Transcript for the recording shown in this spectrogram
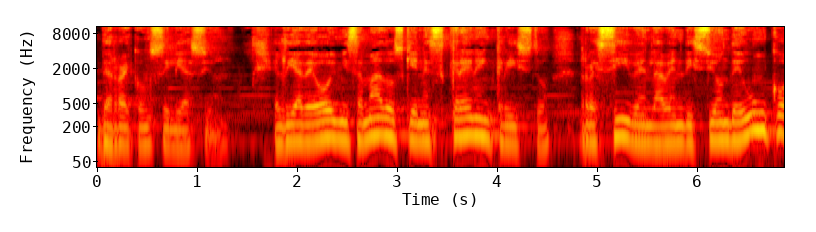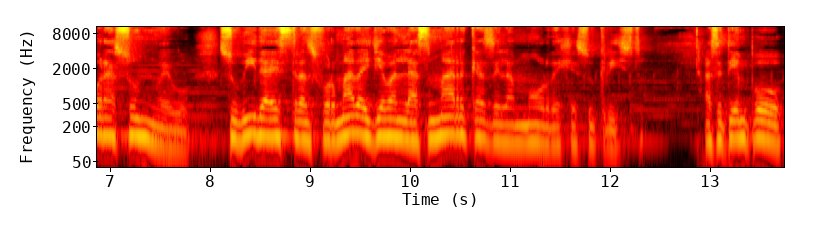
de reconciliación. El día de hoy, mis amados, quienes creen en Cristo, reciben la bendición de un corazón nuevo. Su vida es transformada y llevan las marcas del amor de Jesucristo. Hace tiempo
